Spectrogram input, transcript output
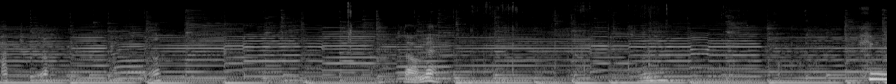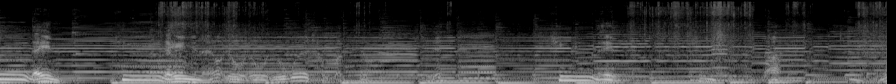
하트고요. 하트. 그 다음에 음, 킹 레인 킹 레인이네요. 요, 요, 요거의 작업 같아요 그치? 킹 레인 킹 레인 네,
